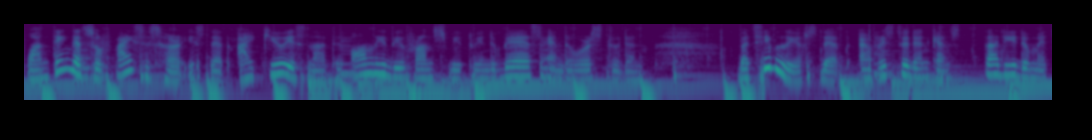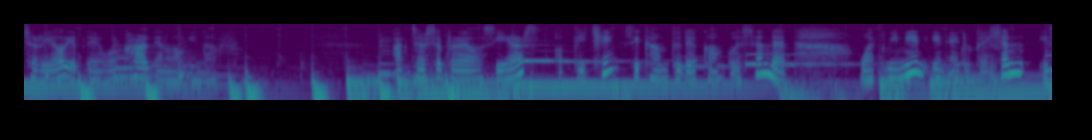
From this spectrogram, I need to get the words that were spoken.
One thing that surprises her is that IQ is not the only difference between the best and the worst student. But she believes that every student can study the material if they work hard and long enough. After several years of teaching, she comes to the conclusion that what we need in education is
